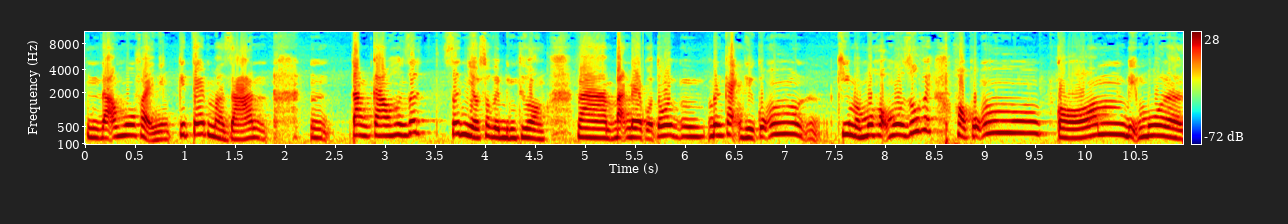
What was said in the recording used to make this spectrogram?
đã mua phải những cái test mà giá ừ, tăng cao hơn rất rất nhiều so với bình thường. Và bạn bè của tôi ừ, bên cạnh thì cũng, khi mà mua, họ mua giúp ấy, họ cũng có um, bị mua là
